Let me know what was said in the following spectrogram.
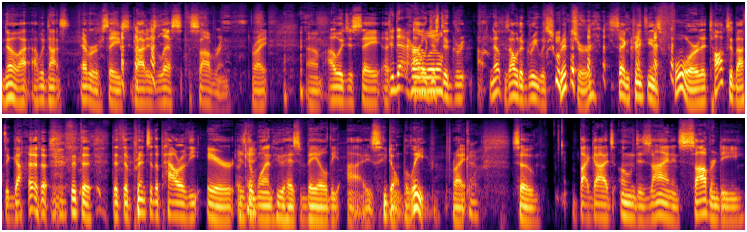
No, I, I would not ever say God is less sovereign. Right. Um, I would just say. Uh, Did that hurt I a would just little? agree. uh, No, because I would agree with Scripture, Second Corinthians four, that talks about the God that the that the prince of the power of the air is Okay. the one who has veiled the eyes who don't believe. Right. Okay. So, by God's own design and sovereignty,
